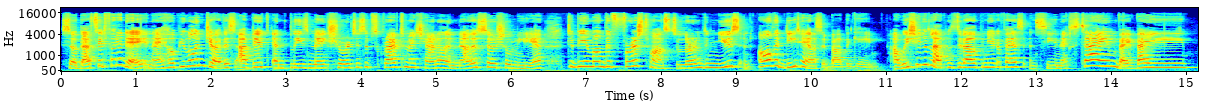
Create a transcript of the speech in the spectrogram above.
So that's it for today, and I hope you will enjoy this update. And please make sure to subscribe to my channel and other social media to be among the first ones to learn the news and all the details about the game. I wish you good luck with developing your cafes, and see you next time. Bye bye!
